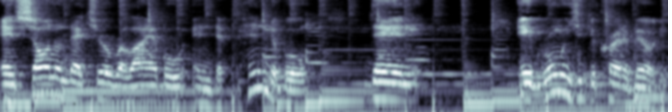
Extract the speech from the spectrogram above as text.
and showing them that you're reliable and dependable, then it ruins your credibility.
